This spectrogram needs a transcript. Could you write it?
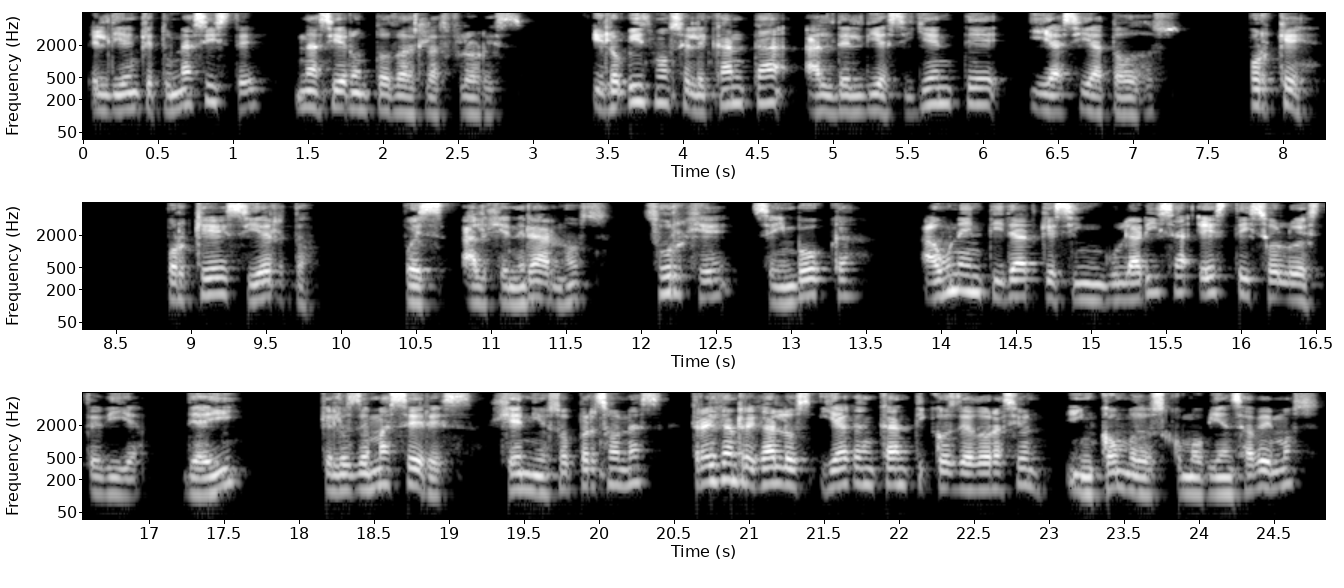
el día en que tú naciste, nacieron todas las flores. Y lo mismo se le canta al del día siguiente y así a todos. ¿Por qué? ¿Por qué es cierto? Pues al generarnos, surge, se invoca a una entidad que singulariza este y solo este día. De ahí que los demás seres, genios o personas, traigan regalos y hagan cánticos de adoración, incómodos como bien sabemos,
